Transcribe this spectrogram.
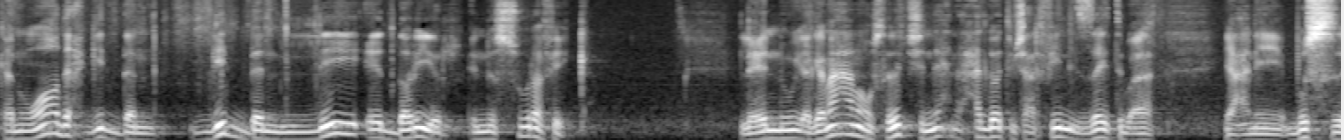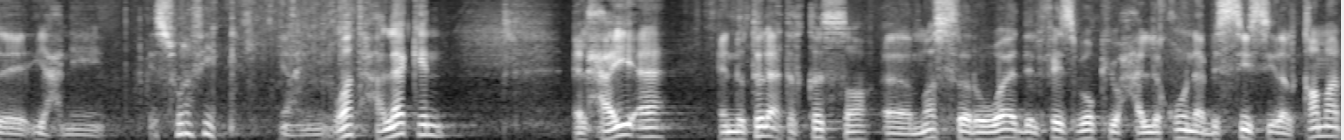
كان واضح جدا جدا للضرير إن الصورة فيك لأنه يا جماعة ما وصلتش إن إحنا لحد دلوقتي مش عارفين إزاي تبقى يعني بص يعني الصورة فيك يعني واضحة. لكن الحقيقة إنه طلعت القصة آه، مصر رواد الفيسبوك يحلقون بالسيسي إلى القمر.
